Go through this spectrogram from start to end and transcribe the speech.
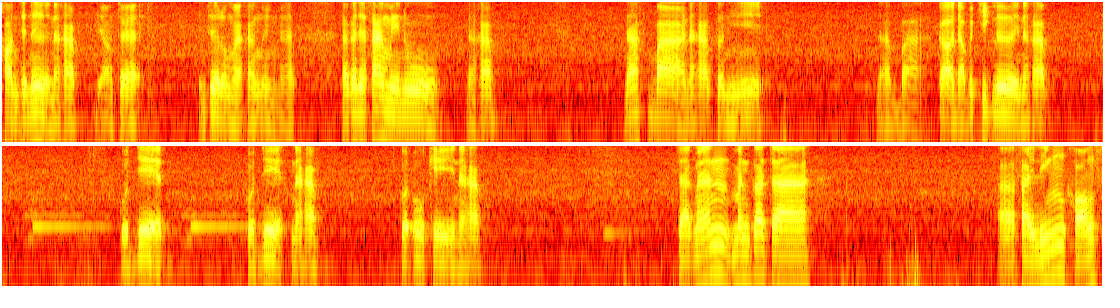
คอนเทนเนอร์นะครับ เดี๋ยวจะเ n นเ e อร์ลงมาครั้งหนึ่งนะครับ แล้วก็จะสร้างเมนูนะครับ nav bar นะครับตัวนี้ nav bar ก็ดับเบิลคลิกเลยนะครับ กดเยดกดเยดนะครับ กดโอเคนะครับ จากนั้นมันก็จะใส่ลิงก์ของส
